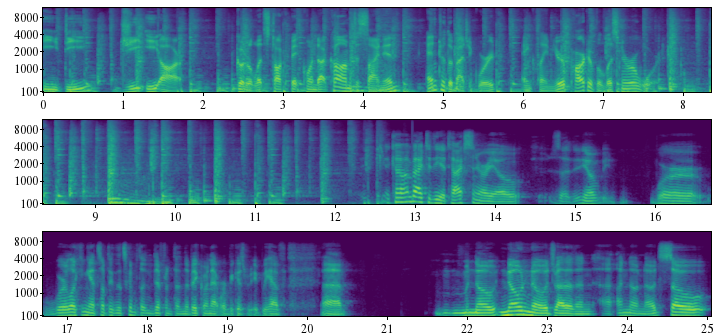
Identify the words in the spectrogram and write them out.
E D G E R. Go to letstalkbitcoin.com to sign in, enter the magic word, and claim your part of the listener reward. Coming back to the attack scenario, you know, we're we're looking at something that's completely different than the Bitcoin network because we, we have uh, no known nodes rather than uh, unknown nodes. So,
